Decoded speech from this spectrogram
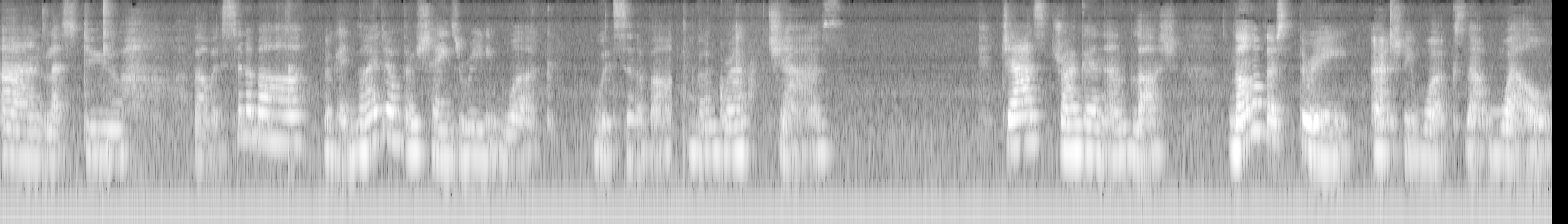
And let's do Velvet Cinnabar. Okay, neither of those shades really work with Cinnabar. I'm gonna grab Jazz Jazz, Dragon and Blush. None of those three actually works that well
